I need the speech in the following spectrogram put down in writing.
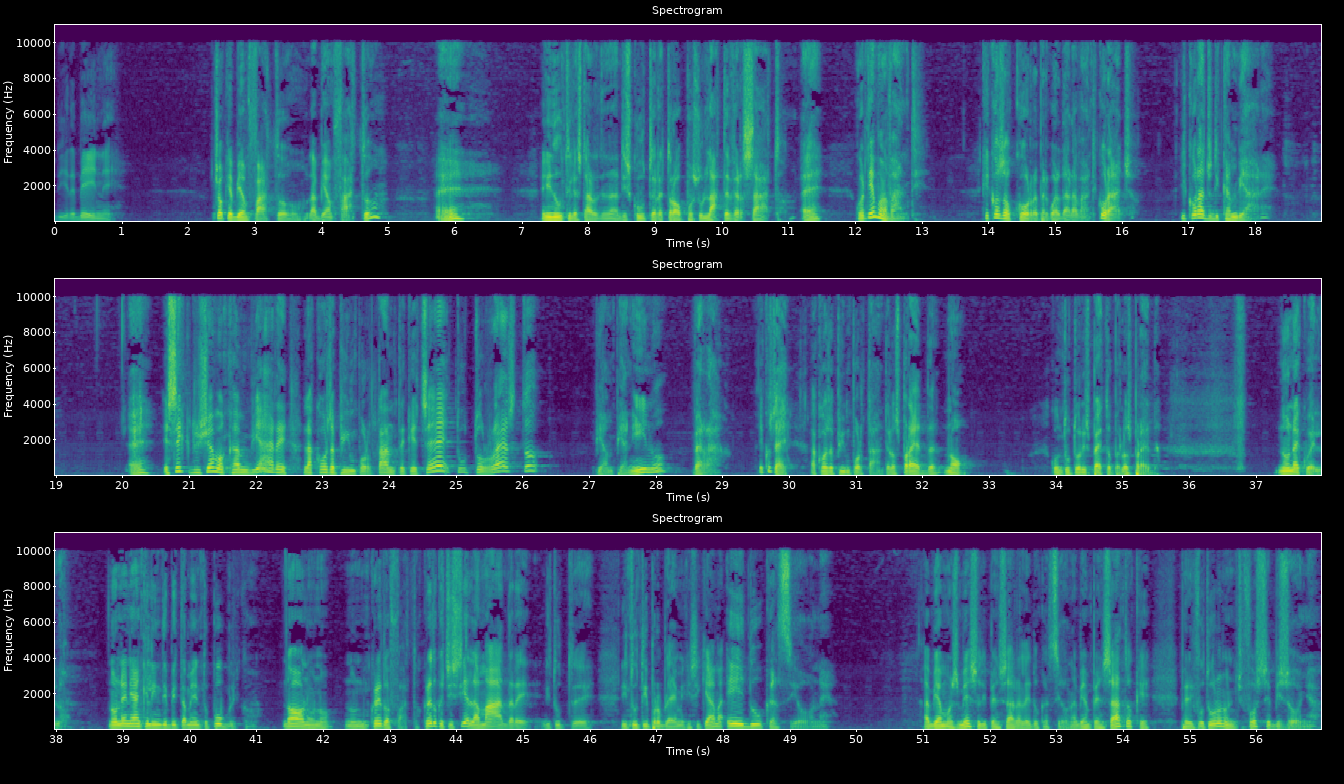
di dire bene, ciò che abbiamo fatto l'abbiamo fatto, eh? è inutile stare a discutere troppo sul latte versato, eh? guardiamo avanti. Che cosa occorre per guardare avanti? Coraggio, il coraggio di cambiare. Eh? E se riusciamo a cambiare la cosa più importante che c'è, tutto il resto, pian pianino, verrà. E cos'è la cosa più importante? Lo spread? No. Con tutto rispetto per lo spread. Non è quello. Non è neanche l'indebitamento pubblico. No, no, no, non credo affatto. Credo che ci sia la madre di, tutte, di tutti i problemi, che si chiama educazione abbiamo smesso di pensare all'educazione, abbiamo pensato che per il futuro non ci fosse bisogno.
